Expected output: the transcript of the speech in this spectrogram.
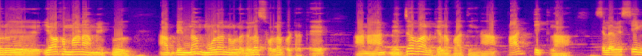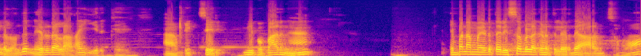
ஒரு யோகமான அமைப்பு அப்படின்னு தான் மூல நூல்களில் சொல்லப்பட்டிருக்கு. ஆனால் நிஜ வாழ்க்கையில் பார்த்தீங்கன்னா ப்ராக்டிக்கலாக சில விஷயங்கள் வந்து நெருடலாக தான் இருக்குது அப்படி. சரி இப்போ பாருங்கள் இப்போ நம்ம எடுத்த ரிஷப லக்கணத்திலிருந்து ஆரம்பிச்சிருவோம்.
